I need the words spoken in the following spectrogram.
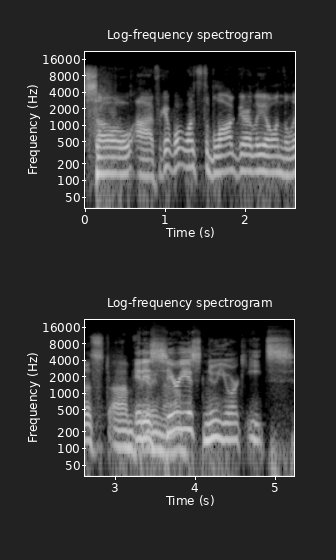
So uh, I forget what what's the blog there, Leo, on the list. Um, It is forgetting now. Serious New York Eats.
